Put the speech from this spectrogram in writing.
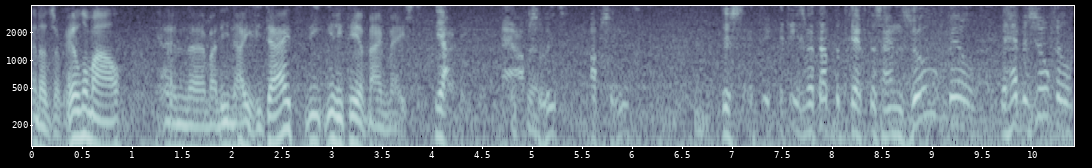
En dat is ook heel normaal. En, eh, maar die naïviteit, die irriteert mij het meest. Ja, ja absoluut. absoluut. Dus het, het is wat dat betreft, er zijn zoveel, we hebben zoveel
